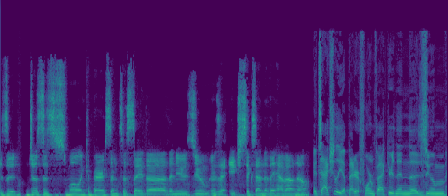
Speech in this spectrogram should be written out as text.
Is it just as small in comparison to say the the new Zoom? Is it H6n that they have out now? It's actually a better form factor than the Zoom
